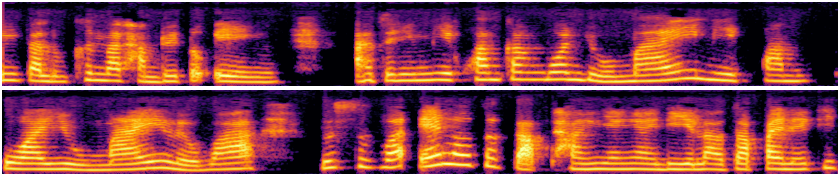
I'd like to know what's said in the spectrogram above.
ที่จะลุกขึ้นมาทำด้วยตัวเอง อาจจะยังมีความกังวลอยู่ไหม มีความกลัวอยู่ไหม หรือว่ารู้สึกว่า เอ๊ะ เราจะจับทางยังไงดี เราจะไปในทิศ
